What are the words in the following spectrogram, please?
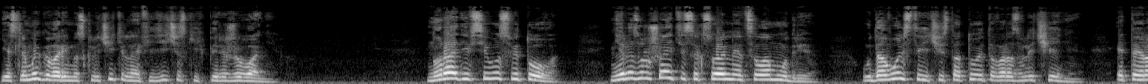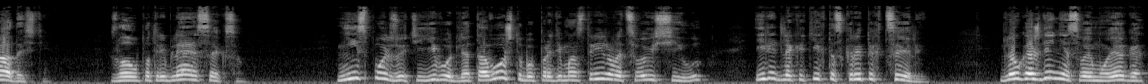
если мы говорим исключительно о физических переживаниях. Но ради всего святого, не разрушайте сексуальное целомудрие, удовольствие и чистоту этого развлечения, этой радости, злоупотребляя сексом. Не используйте его для того, чтобы продемонстрировать свою силу или для каких-то скрытых целей, для угождения своему эго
